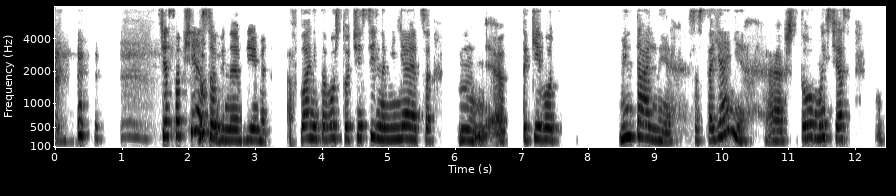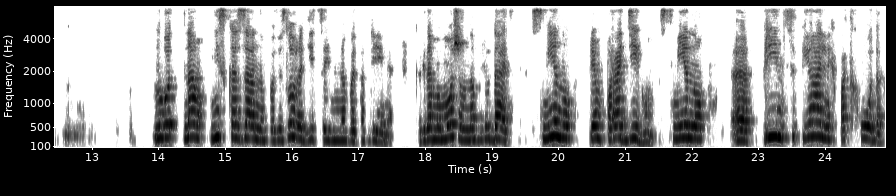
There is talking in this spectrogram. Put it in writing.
Сейчас вообще ну, особенное время а в плане того, что очень сильно меняются э, такие вот ментальные состояния, э, что мы сейчас, ну вот нам несказанно повезло родиться именно в это время, когда мы можем наблюдать смену прям парадигм, смену э, принципиальных подходов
